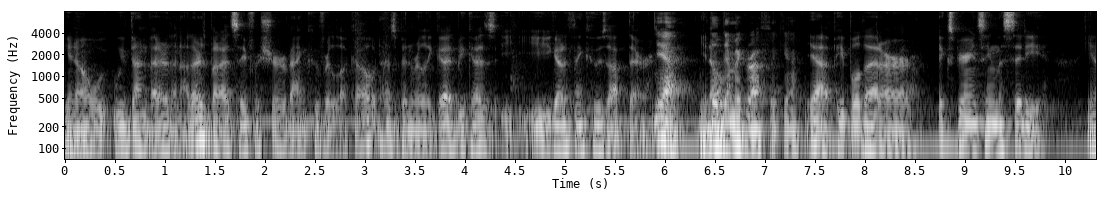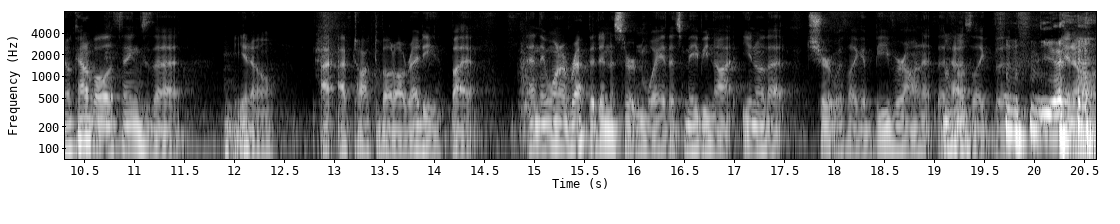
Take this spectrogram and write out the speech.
you know, we've done better than others, but I'd say for sure Vancouver Lookout has been really good because y- you got to think who's up there. yeah, You the know? demographic. Yeah. Yeah, people that are experiencing the city, you know, kind of all the things that, you know, I, I've talked about already, but and they want to rep it in a certain way that's maybe not, you know, that shirt with like a beaver on it that has like the, yeah. you know,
